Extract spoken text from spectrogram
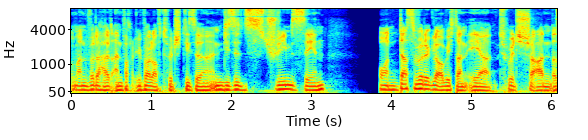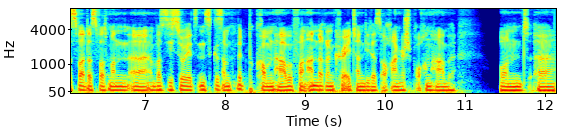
Und man würde halt einfach überall auf Twitch diese, diese Streams sehen. Und das würde, glaube ich, dann eher Twitch schaden. Das war das, was man, äh, was ich so jetzt insgesamt mitbekommen habe von anderen Creatoren, die das auch angesprochen habe. Und äh,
